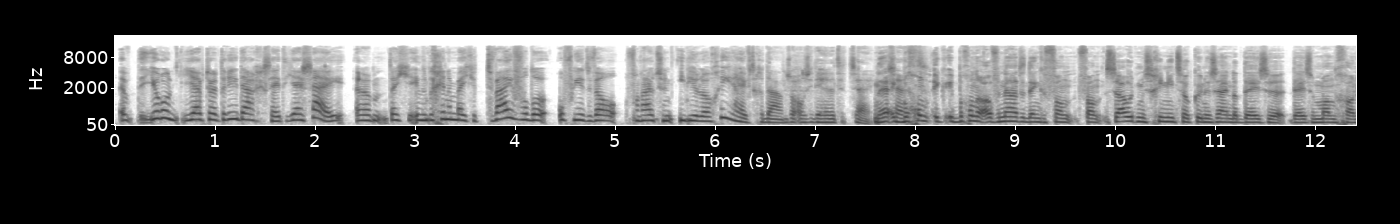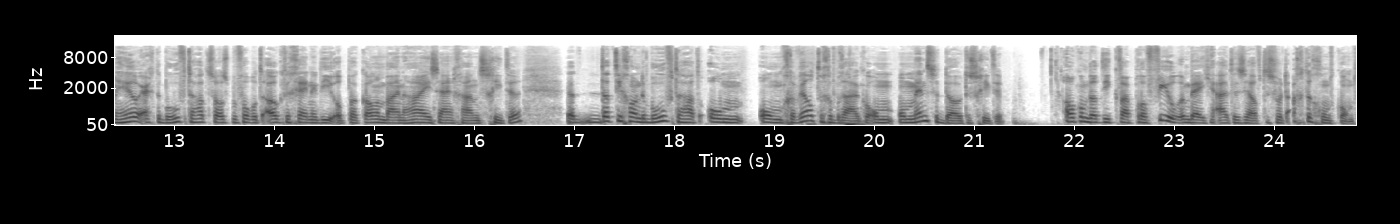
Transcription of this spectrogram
Eh, Jeroen, jij hebt er drie dagen gezeten. Jij zei ehm, dat je in het begin een beetje twijfelde... of hij het wel vanuit zijn ideologie heeft gedaan, zoals hij de hele tijd zei. Nee, ik begon, ik, ik begon erover na te denken van, van... zou het misschien niet zo kunnen zijn dat deze, deze man gewoon heel erg de behoefte had... zoals bijvoorbeeld ook degene die op eh, Columbine High zijn gaan schieten... dat, dat hij gewoon de behoefte had om, om geweld te gebruiken, om, om mensen dood te schieten. Ook omdat hij qua profiel een beetje uit dezelfde soort achtergrond komt.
